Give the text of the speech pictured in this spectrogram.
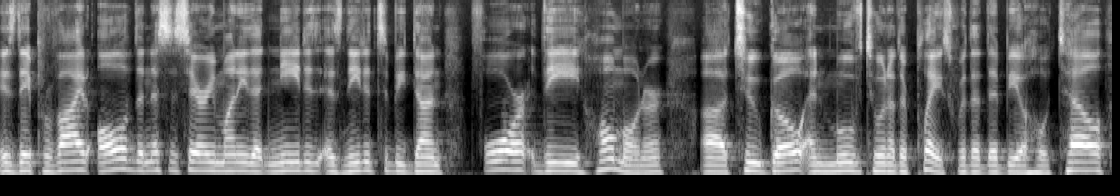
is they provide all of the necessary money that needed is needed needed to be done for the homeowner uh, to go and move to another place, whether that be a hotel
